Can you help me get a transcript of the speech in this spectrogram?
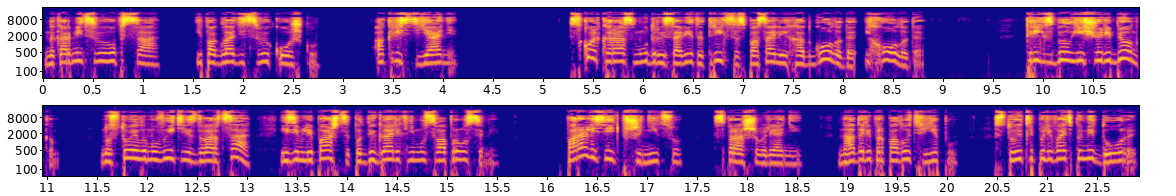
накормить своего пса и погладить свою кошку. А крестьяне? Сколько раз мудрые советы Трикса спасали их от голода и холода? Трикс был еще ребенком, но стоило ему выйти из дворца, и землепашцы подбегали к нему с вопросами. — Пора ли сеять пшеницу? — спрашивали они. — Надо ли прополоть репу? Стоит ли поливать помидоры?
